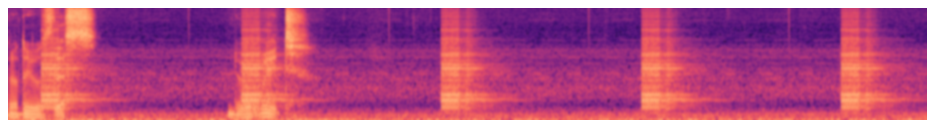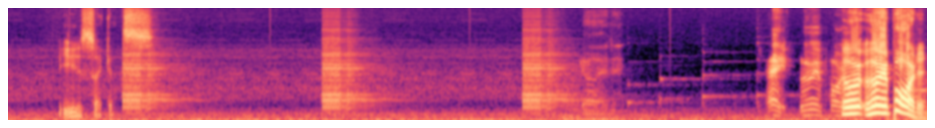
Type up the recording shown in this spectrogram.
What we'll do is this. No, wait. Few seconds. Good. Hey, who reported? Who, who reported?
